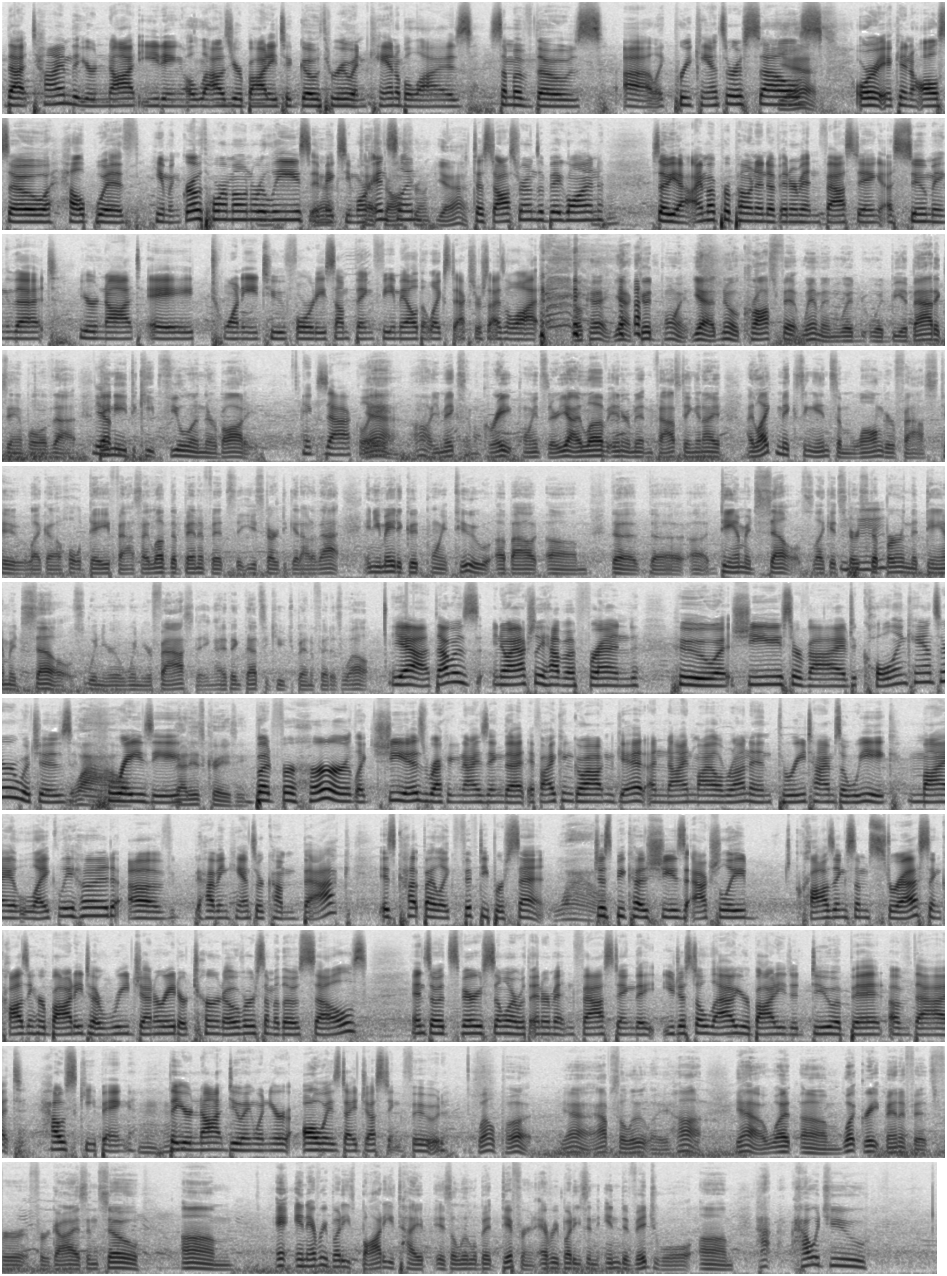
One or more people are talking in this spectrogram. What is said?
that time that you're not eating allows your body to go through and cannibalize some of those uh, like precancerous cells Yes. or it can also help with human growth hormone release. It Yeah, makes you more insulin. Yeah. testosterone's a big one. So yeah, I'm a proponent of intermittent fasting, assuming that you're not a 20 to 40 something female that likes to exercise a lot. okay. Yeah. Good point. Yeah. No. CrossFit women would would be a bad example of that. They need to keep fueling their body. Exactly. Yeah. Oh, you make some great points there. Yeah, I love intermittent fasting, and I, I like mixing in some longer fasts too, like a whole day fast. I love the benefits that you start to get out of that. And you made a good point too about um, the the uh, damaged cells. Like it starts to Mhm. burn the damaged cells when you're when you're fasting. I think that's a huge benefit as well. Yeah, that was, you know, I actually have a friend who she survived colon cancer, which is Wow. crazy. That is crazy. But for her, like she is recognizing that if I can go out and get a nine mile run in three times a week, my likelihood of having cancer come back is cut by like 50%. Wow. Just because she's actually causing some stress and causing her body to regenerate or turn over some of those cells. And so it's very similar with intermittent fasting that you just allow your body to do a bit of that housekeeping mm-hmm. that you're not doing when you're always digesting food. Well put. Yeah, absolutely. Huh. Yeah. What um, what great benefits for for guys. And so, um, and, everybody's body type is a little bit different. Everybody's an individual. Um, how, how would you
